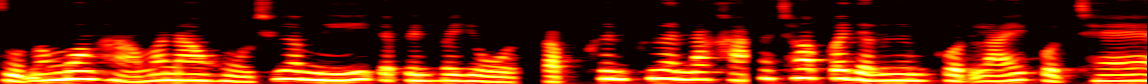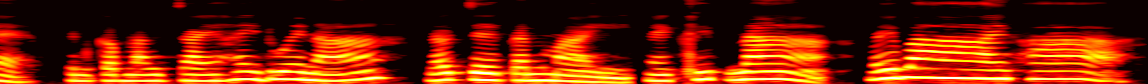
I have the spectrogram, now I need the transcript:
สูตรมะม่วงหาวมะนาวโหเชื่อมนี้จะเป็นประโยชน์กับเพื่อนๆนะคะ ถ้าชอบก็อย่าลืมกดไลค์กดแชร์ เป็นกำลังใจให้ด้วยนะ แล้วเจอกันใหม่ในคลิปหน้า บ๊ายบายค่ะ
